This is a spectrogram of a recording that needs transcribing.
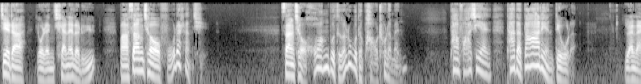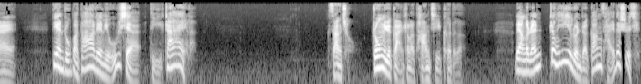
接着有人牵来了驴，把桑丘扶了上去。桑丘慌不择路的跑出了门，他发现他的搭链丢了。原来，店主把搭链留下抵债了。桑丘终于赶上了唐吉诃德，两个人正议论着刚才的事情，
